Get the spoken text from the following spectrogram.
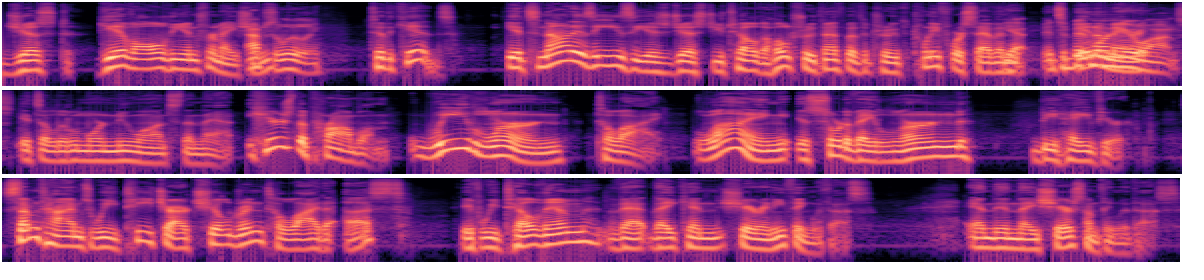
just give all the information Absolutely. to the kids. It's not as easy as just you tell the whole truth, nothing but the truth, 24 7. Yeah, it's a bit more nuanced. It's a little more nuanced than that. Here's the problem we learn to lie. Lying is sort of a learned behavior. Sometimes we teach our children to lie to us if we tell them that they can share anything with us, and then they share something with us,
